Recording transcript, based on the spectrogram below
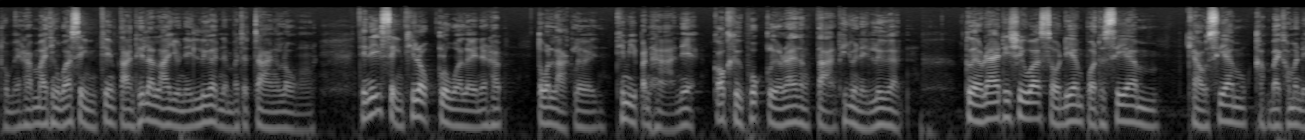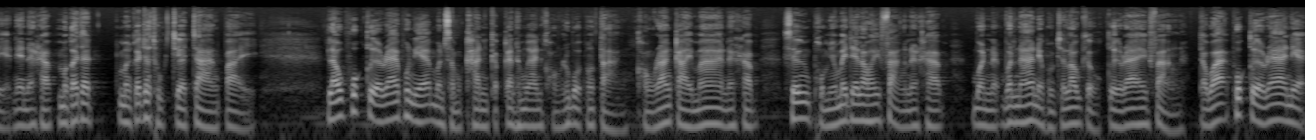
ถูกไหมครับหมายถึงว่าสิ่งต่างๆที่ละลายอยู่ในเลือดเนี่ยมันจะจางลง ทีนี้สิ่งที่เรากลัวเลยนะครับ ตัวหลักเลยที่มีปัญหาเนี่ยก็คือพวกเกลือแร่ต่างๆ ที่อยู่ในเลือด เกลือแร่ที่ชื่อว่าโซเดียมโพแทสเซียมแคลเซียมไบคาร์บอเนตเนี่ยนะครับมันก็จะมันก็จะถูกเจือจางไป แล้วพวกเกลือแร่พวกนี้มันสำคัญกับการทำงานของระบบต่างๆ ของร่างกายมากนะครับ ซึ่งผมยังไม่ได้เล่าให้ฟังนะครับ วันวันหน้าเนี่ยผมจะเล่าเกี่ยวกับเกลือแร่ให้ฟัง แต่ว่าพวกเกลือแร่เนี่ย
